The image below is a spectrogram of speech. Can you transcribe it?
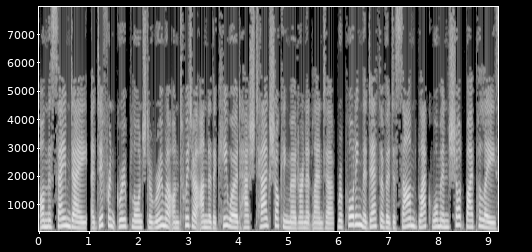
On the same day, a different group launched a rumor on Twitter under the keyword hashtag ShockingMurder in Atlanta, reporting the death of a disarmed black woman shot by police.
